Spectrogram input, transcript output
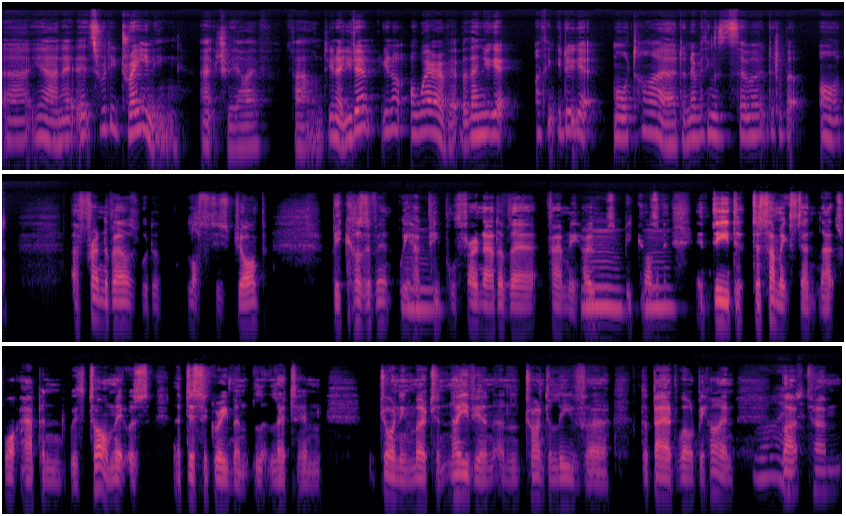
uh, yeah, and it, it's really draining. Actually, I've found. You know, you don't you're not aware of it, but then you get I think you do get more tired and everything's so a little bit odd. A friend of ours would have lost his job because of it. We mm. had people thrown out of their family homes mm. because mm. of it. Mm. Indeed, to some extent, that's what happened with Tom. It was a disagreement that led to him joining the Merchant Navy and, and trying to leave uh, the bad world behind. Right. But um,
